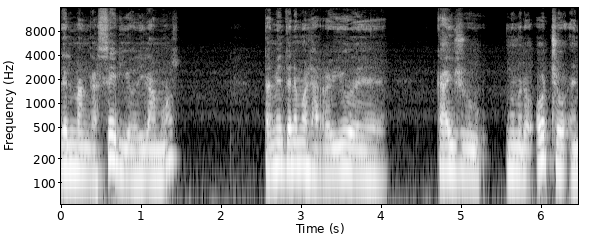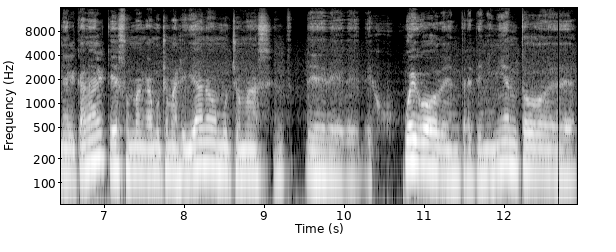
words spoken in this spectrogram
del manga serio, digamos. También tenemos la review de Kaiju número 8 en el canal, que es un manga mucho más liviano, mucho más de, juego, de entretenimiento, de,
